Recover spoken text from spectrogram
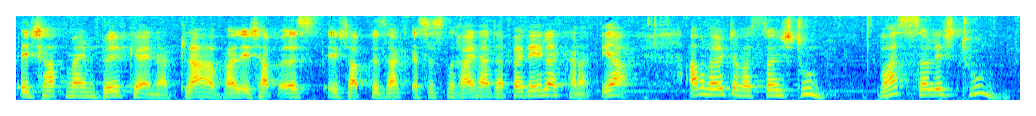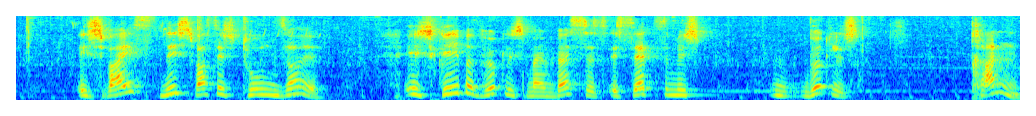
Ich habe mein Bild geändert, klar, weil ich habe es, ich habe gesagt, es ist ein reiner Dead Daylight Kanal. Ja, aber Leute, was soll ich tun? Was soll ich tun? Ich weiß nicht, was ich tun soll. Ich gebe wirklich mein Bestes. Ich setze mich wirklich dran.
